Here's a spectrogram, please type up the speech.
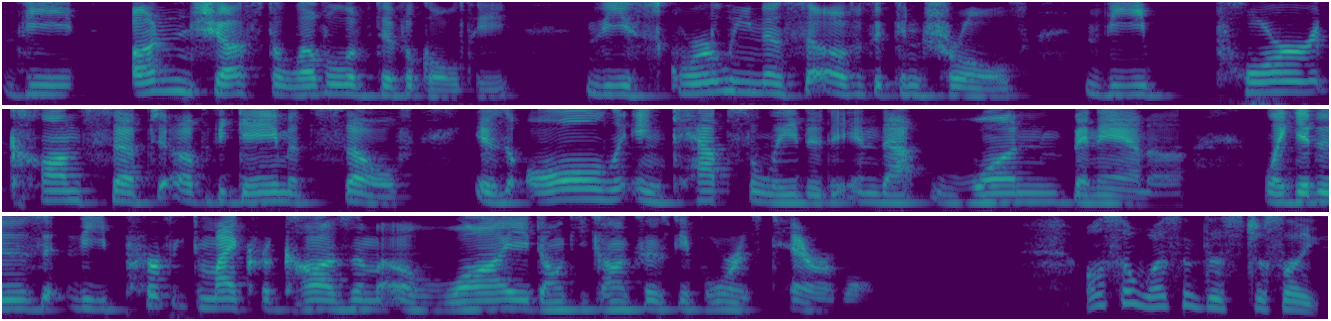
the unjust level of difficulty, the squirreliness of the controls, the poor concept of the game itself is all encapsulated in that one banana. Like it is the perfect microcosm of why Donkey Kong 64 is terrible. Also, wasn't this just like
